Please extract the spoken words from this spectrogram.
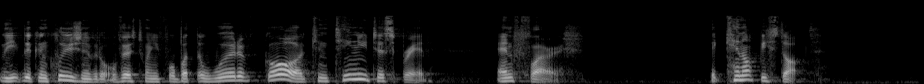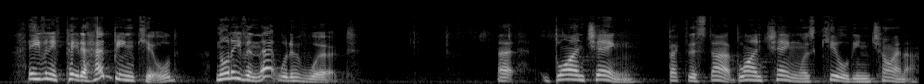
the, the, conclusion of it all. Verse 24 But the word of God continued to spread and flourish. It cannot be stopped. Even if Peter had been killed, not even that would have worked. Uh, Blind Cheng, back to the start, Blind Cheng was killed in China.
